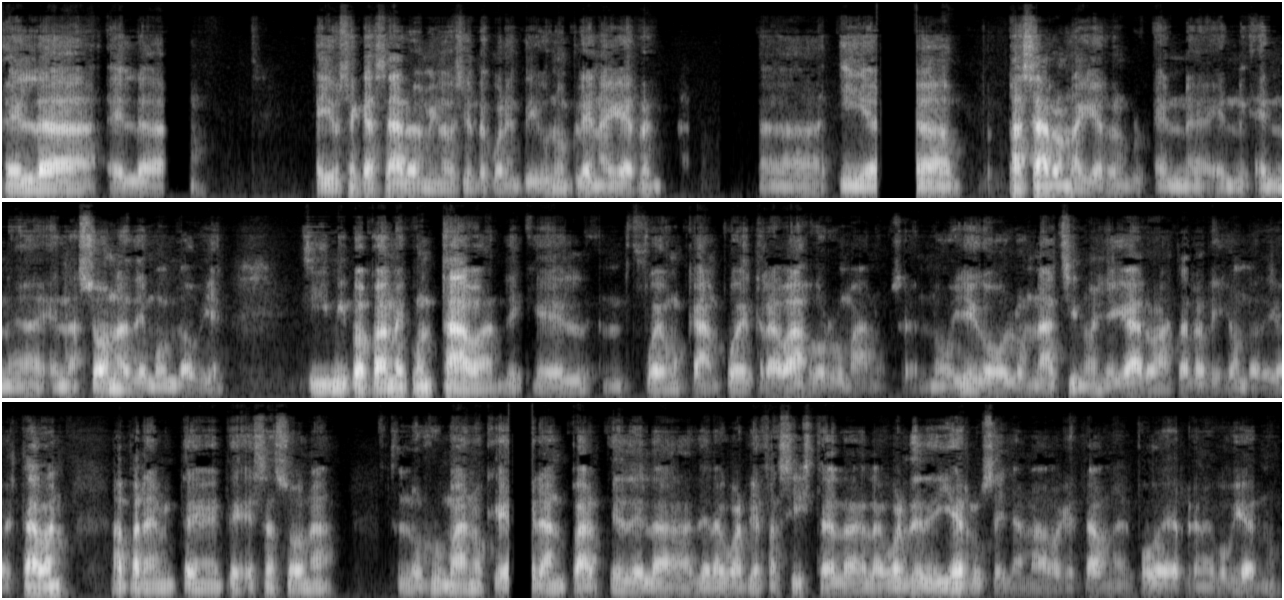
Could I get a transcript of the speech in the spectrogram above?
El, ah, el, ellos se casaron en 1941 en plena guerra. y pasaron la guerra en, en, en, la zona de Moldovia. Y mi papá me contaba de que él fue un campo de trabajo rumano. O sea, no llegó, los nazis no llegaron hasta la región donde ellos estaban. Aparentemente esa zona, los rumanos que eran parte de la, de la Guardia Fascista, la, la Guardia de Hierro se llamaba, que estaban en el poder, en el gobierno.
